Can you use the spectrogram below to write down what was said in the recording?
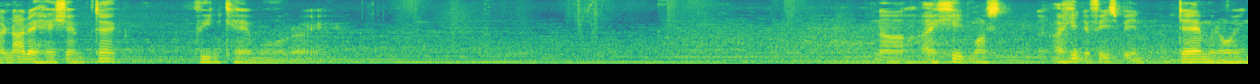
Another HM tag green camo right nah I hate must I hate the face paint damn annoying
